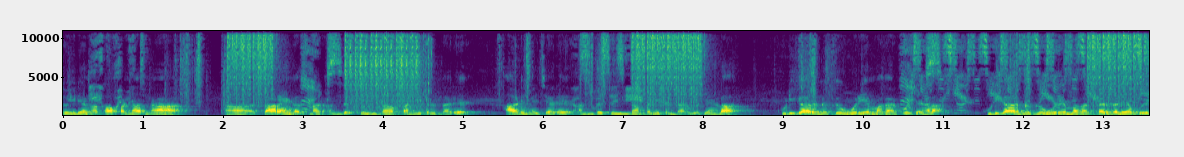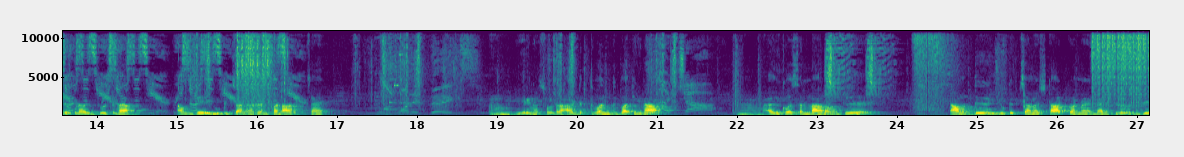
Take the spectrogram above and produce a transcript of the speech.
தொழில் எங்கள் அப்பா பண்ணார்னா சாராயம் காசினார் அந்த தொழில் தான் பண்ணிட்டு இருந்தார் ஆடு மேய்ச்சார். அந்த தொழில் தான் பண்ணிட்டு இருந்தார் ஓகேங்களா குடிகாரனுக்கு ஒரே மகன். ஓகேங்களா குடிகாரனுக்கு ஒரே மகன். தருதலையாக போயிடக்கூடாதுன்னு சொல்லிட்டு தான் நான் வந்து யூடியூப் சேனல் ரன் பண்ண ஆரம்பித்தேன் இருங்க சொல்கிறேன் அடுத்து வந்து பார்த்திங்கன்னா அதுக்கோசரம் தான் நான் வந்து நான் வந்து யூடியூப் சேனல் ஸ்டார்ட் பண்ண நினச்சது வந்து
